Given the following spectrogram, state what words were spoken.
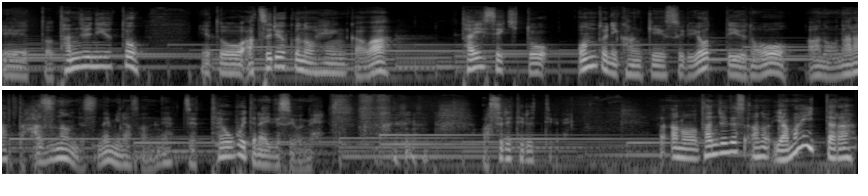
えっと、単純に言うと、えっと、圧力の変化は体積と温度に関係するよっていうのをあの習ったはずなんですね皆さんね絶対覚えてないですよね 忘れてるっていうねあの単純です。あの山行ったら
